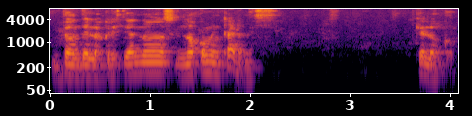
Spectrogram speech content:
donde los cristianos no comen carnes. Qué loco.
